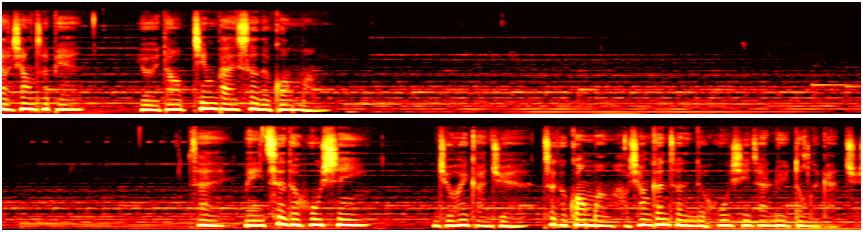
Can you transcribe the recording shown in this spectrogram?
想象这边有一道金白色的光芒，在每一次的呼吸，你就会感觉这个光芒好像跟着你的呼吸在律动的感觉。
